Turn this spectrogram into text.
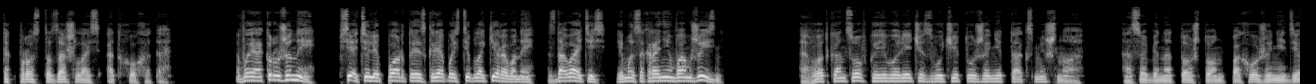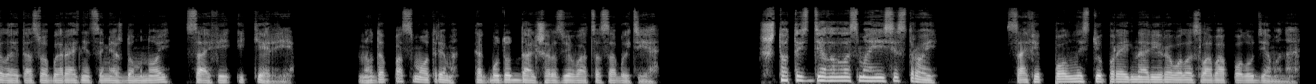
так просто зашлась от хохота. «Вы окружены! Все телепорты из крепости блокированы. Сдавайтесь, и мы сохраним вам жизнь. А вот концовка его речи звучит уже не так смешно. Особенно то, что он, похоже, не делает особой разницы между мной, Сафи и Керри. Ну да посмотрим, как будут дальше развиваться события. «Что ты сделала с моей сестрой?» Сафи полностью проигнорировала слова полудемона.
